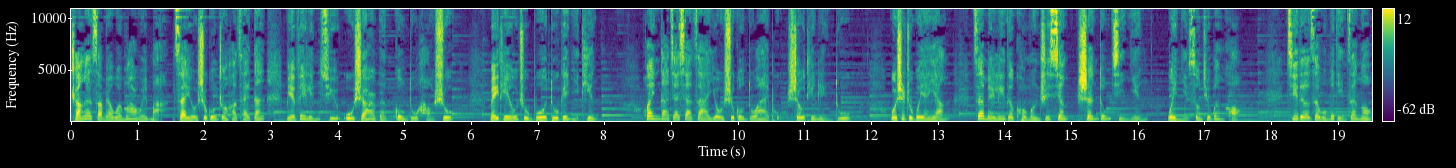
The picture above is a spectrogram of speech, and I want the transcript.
长按扫描文末二维码，在有书公众号菜单免费领取五十二本共读好书，每天有主播读给你听。欢迎大家下载有书共读 app 收听领读。我是主播杨洋，在美丽的孔孟之乡山东济宁为你送去问候。记得在文末点赞哦。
